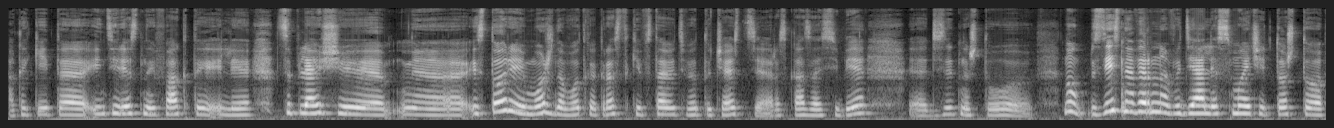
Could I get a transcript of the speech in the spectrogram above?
а какие-то интересные факты или цепляющие э, истории можно вот как раз-таки вставить в эту часть рассказа о себе. Э, действительно, что... Ну, здесь, наверное, в идеале смечить то, что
